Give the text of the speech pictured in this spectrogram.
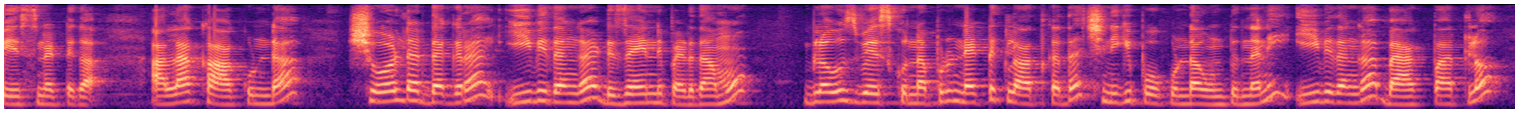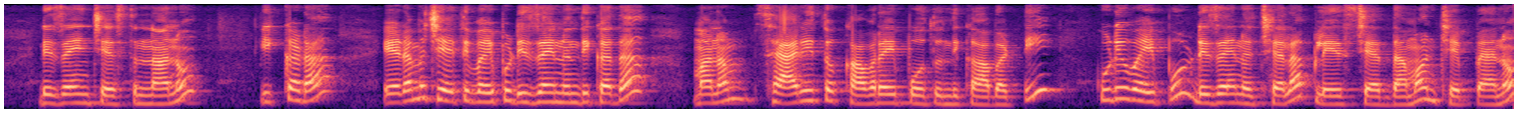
వేసినట్టుగా. అలా కాకుండా షోల్డర్ దగ్గర ఈ విధంగా డిజైన్ని పెడదాము. బ్లౌజ్ వేసుకున్నప్పుడు నెట్ క్లాత్ కదా చినిగిపోకుండా ఉంటుందని ఈ విధంగా బ్యాక్ పార్ట్లో డిజైన్ చేస్తున్నాను. ఇక్కడ ఎడమ చేతి వైపు డిజైన్ ఉంది కదా మనం శారీతో కవర్ అయిపోతుంది కాబట్టి కుడివైపు డిజైన్ వచ్చేలా ప్లేస్ చేద్దాము అని చెప్పాను.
